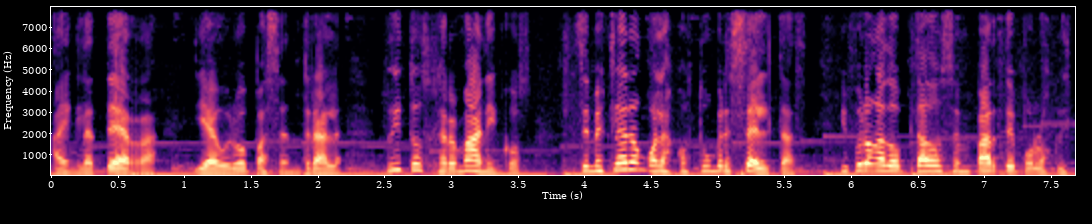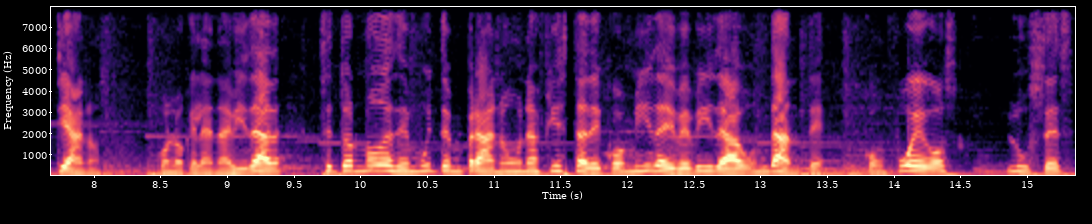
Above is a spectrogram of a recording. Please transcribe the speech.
a Inglaterra y a Europa Central, ritos germánicos se mezclaron con las costumbres celtas y fueron adoptados en parte por los cristianos, con lo que la Navidad se tornó desde muy temprano una fiesta de comida y bebida abundante, con fuegos, luces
